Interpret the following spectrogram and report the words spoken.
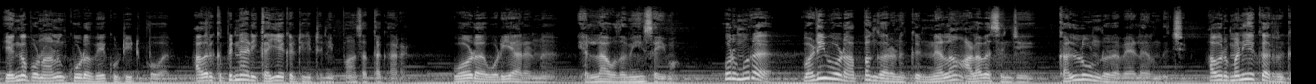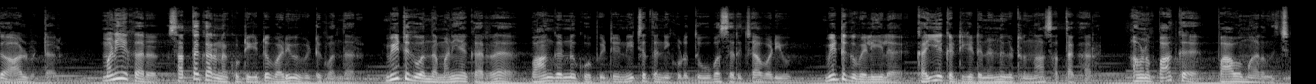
எங்க போனாலும் கூடவே கூட்டிட்டு போவார். அவருக்கு பின்னாடி கையை கட்டிக்கிட்டு நிப்பான் சத்தக்காரன். ஓட ஒடியாரன்னு எல்லா உதவியும் செய்வான். ஒரு முறை வடிவோட அப்பங்காரனுக்கு நிலம் அளவை செஞ்சு கல்லூண்டுற வேலை இருந்துச்சு. அவர் மணியக்காரருக்கு ஆள் விட்டார். மணியக்காரர் சத்தக்காரனை கூட்டிக்கிட்டு வடிவு வீட்டுக்கு வந்தார். வீட்டுக்கு வந்த மணியக்காரரை வாங்கன்னு கூப்பிட்டு நீச்ச தண்ணி கொடுத்து உபசரிச்சா வடிவு. வீட்டுக்கு வெளியில கையை கட்டிக்கிட்டு நின்னுகிட்டு இருந்தான் சத்தக்காரன். அவனை பார்க்க பாவமா இருந்துச்சு.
